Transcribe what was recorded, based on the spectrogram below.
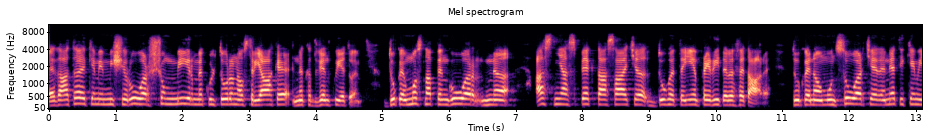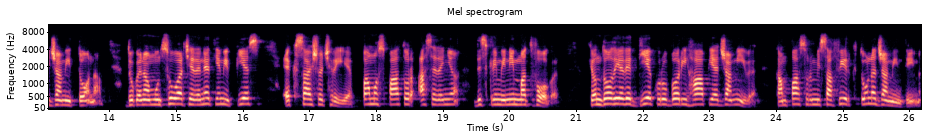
Edhe atë e kemi mishiruar shumë mirë me kulturën austriake në këtë vend ku jetojmë. Duke mos na penguar në asnjë aspekt të asaj që duhet të jenë prej rriteve fetare. Duke na mundësuar që edhe ne t'i kemi xhamitë tona, duke na mundësuar që edhe ne të jemi pjesë e kësaj shoqërie, pa mos patur as edhe një diskriminim më të vogël. Kjo ndodhi edhe dje kur u bë rihapja e xhamive. Kam pasur mysafirë këtu në xhaminë time,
